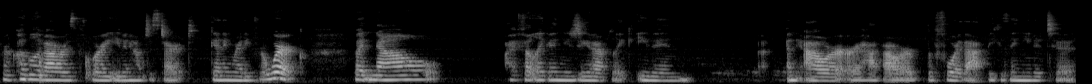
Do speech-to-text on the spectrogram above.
for a couple of hours before I even have to start getting ready for work. But now I felt like I needed to get up like even an hour or a half hour before that because I needed to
